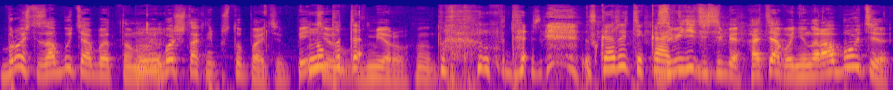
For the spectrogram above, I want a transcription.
Бросьте, забудьте об этом и Ну, больше так не поступайте. Пейте ну, пода- в меру. Подожди, Скажите, Катя, Заведите себе хотя бы не на работе,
